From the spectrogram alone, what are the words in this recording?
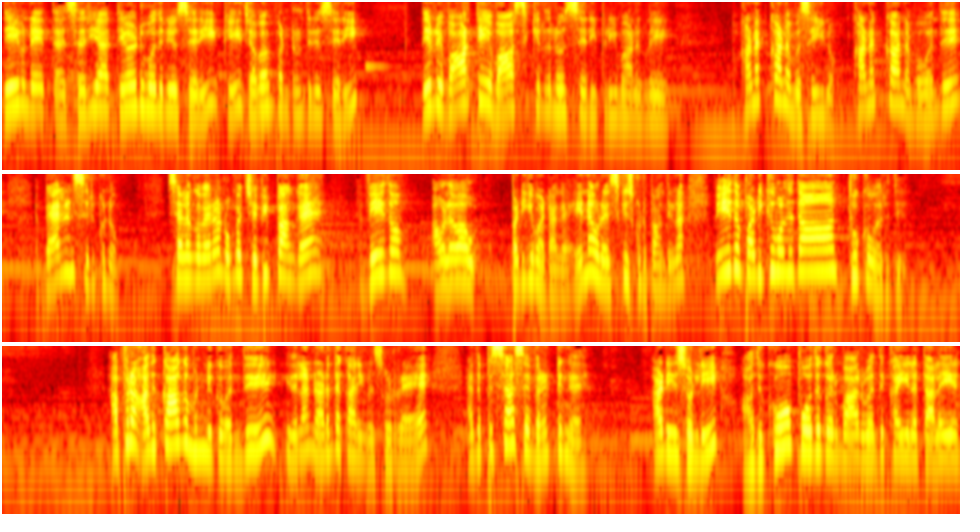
தேவனுடைய த- சரியா தேடுவதிலையும் சரி ஓகே ஜெபம் பண்றதுலையும் சரி தேவனுடைய வார்த்தையை வாசிக்கிறதுலும் சரி பிரியமானுங்களே கணக்கா நம்ம செய்யணும். கணக்கா நம்ம வந்து பேலன்ஸ் இருக்கணும். சிலவங்க வேற ரொம்ப ஜெபிப்பாங்க. வேதம் அவ்வளவா படிக்க மாட்டாங்க என்ன ஒரு எக்ஸ்கியூஸ் கொடுப்பாங்க தெரியுங்களா வேதம் படிக்கும்போது தான் தூக்கம் வருது. அப்புறம் அதுக்காக முன்னுக்கு வந்து இதெல்லாம் நடந்த காரியங்களை சொல்றேன். அந்த பிசாசை விரட்டுங்க அப்படின்னு சொல்லி அதுக்கும் போதகர்மார் வந்து கையில தலைய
